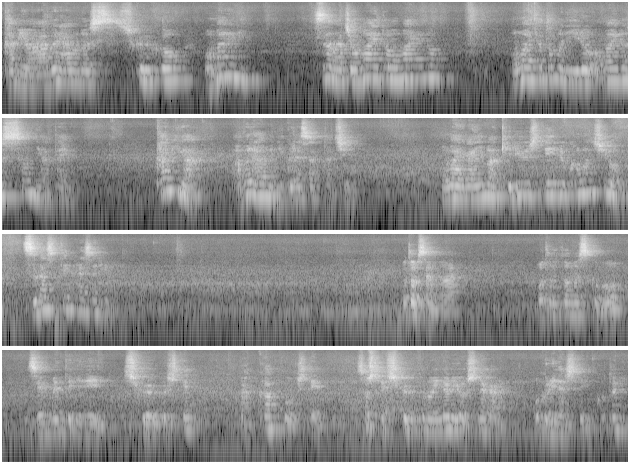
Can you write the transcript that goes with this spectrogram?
神はアブラハムの祝福をお前にすなわちお前とお前のお前と共にいるお前の子孫に与えブラハムにくださった地お前が今起立しているこの地を継がせてくださるよ。お父さんは弟息子を全面的に祝福してバックアップをしてそして祝福の祈りをしながら送り出していくことにな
